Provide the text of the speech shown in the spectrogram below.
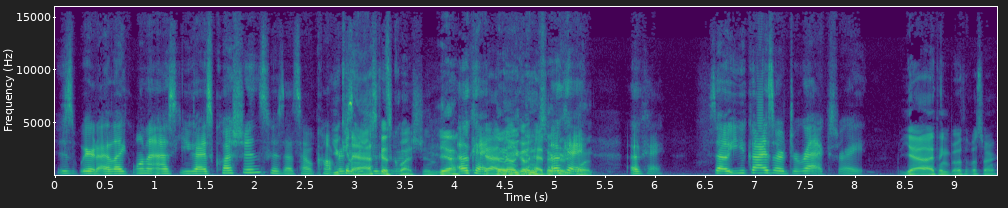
This is weird. I like want to ask you guys questions because that's how conversations. You can ask us work. questions. Yeah. Okay. Yeah, no, you go can ahead. say whatever you Okay. Okay. So you guys are direct, right? Yeah, I think both of us are.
